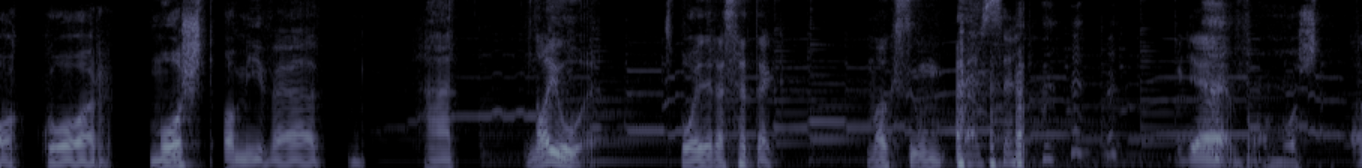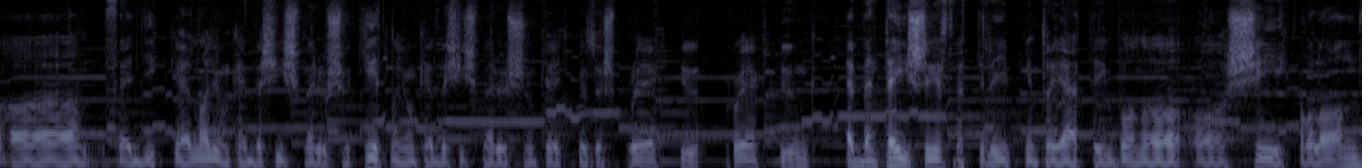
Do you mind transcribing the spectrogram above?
Akkor most, amivel, hát, na jó, spoilerezhetek? Maximum. Persze. Ugye van most az egyikkel nagyon kedves ismerősünk, két nagyon kedves ismerősünkkel egy közös projektünk. projektünk. Ebben te is részt vettél egyébként a játékban, a, a Sé kaland,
